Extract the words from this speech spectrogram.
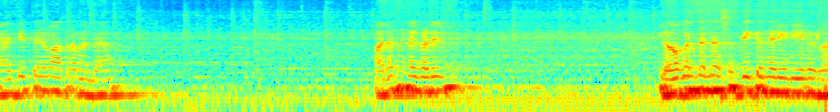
രാജ്യത്തിന് മാത്രമല്ല പല നിലകളിൽ ലോകം തന്നെ ശ്രദ്ധിക്കുന്ന രീതിയിലുള്ള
